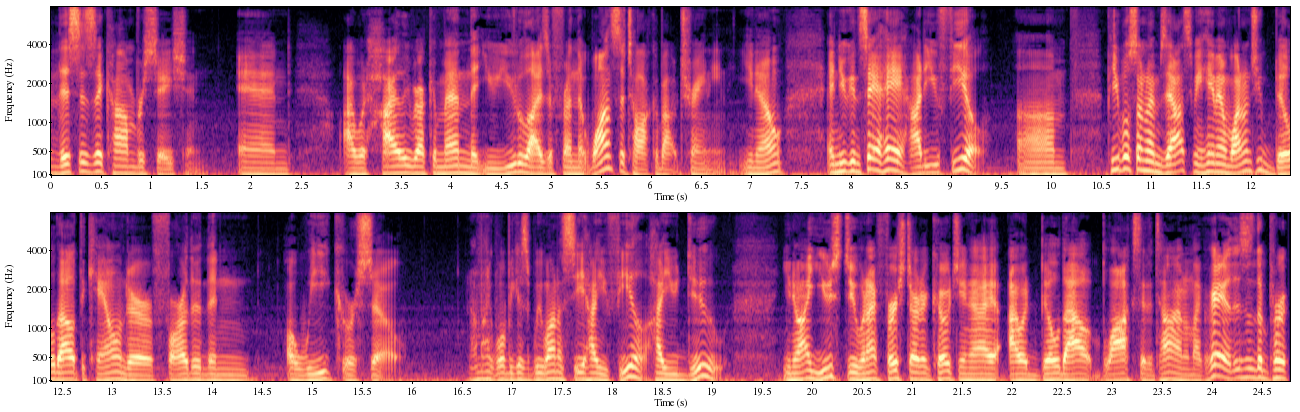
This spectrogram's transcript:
this is a conversation. And I would highly recommend that you utilize a friend that wants to talk about training, you know? And you can say, hey, how do you feel? Um, people sometimes ask me, hey, man, why don't you build out the calendar farther than a week or so? And I'm like, well, because we want to see how you feel, how you do you know, I used to when I first started coaching, I I would build out blocks at a time. I'm like, okay, this is the per,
